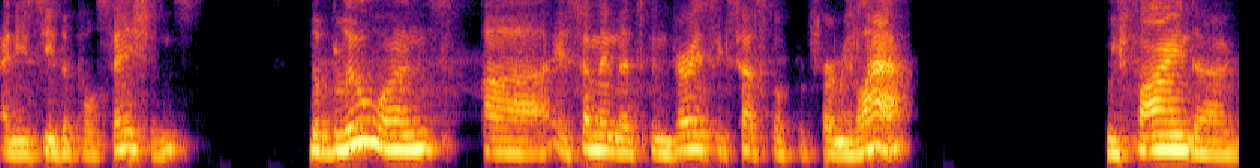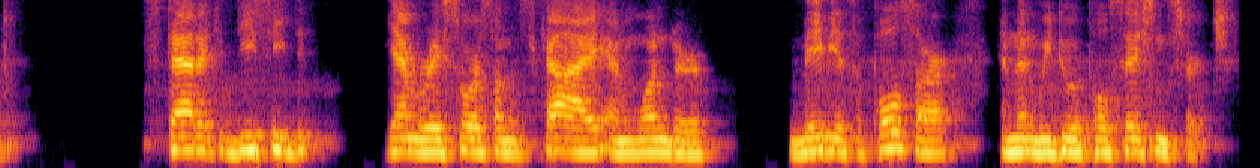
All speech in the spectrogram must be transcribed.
and you see the pulsations. The blue ones uh, is something that's been very successful for Fermi LAT. We find a static DC gamma ray source on the sky and wonder, maybe it's a pulsar, and then we do a pulsation search.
